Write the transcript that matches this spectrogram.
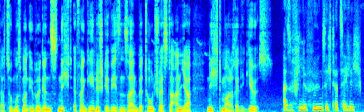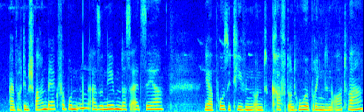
Dazu muss man übrigens nicht evangelisch gewesen sein, betont Schwester Anja, nicht mal religiös. Also viele fühlen sich tatsächlich einfach dem Schwanberg verbunden, also nehmen das als sehr ja, positiven und kraft- und ruhebringenden Ort wahr.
